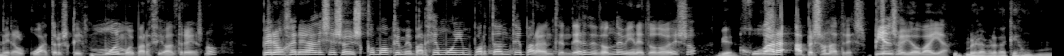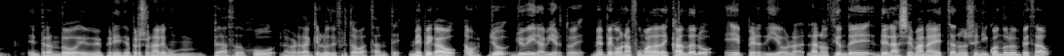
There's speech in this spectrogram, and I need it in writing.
pero el 4 es que es muy muy parecido al 3, ¿no? Pero en general es eso, es como que me parece muy importante para entender de dónde viene todo eso. Bien. Jugar a Persona 3, pienso yo, vaya. Hombre, la verdad que es un. Entrando en mi experiencia personal, es un pedazo de juego. La verdad que lo he disfrutado bastante. Me he pegado. Vamos, yo, yo voy a ir abierto, ¿eh? Me he pegado una fumada de escándalo. He perdido la, la noción de, de la semana esta. No sé ni cuándo lo he empezado.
